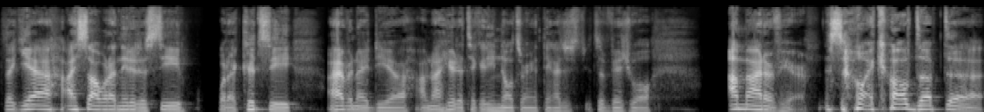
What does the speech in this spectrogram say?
It's like, yeah, I saw what I needed to see, what I could see. I have an idea. I'm not here to take any notes or anything. I just, it's a visual. I'm out of here. So I called up the,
